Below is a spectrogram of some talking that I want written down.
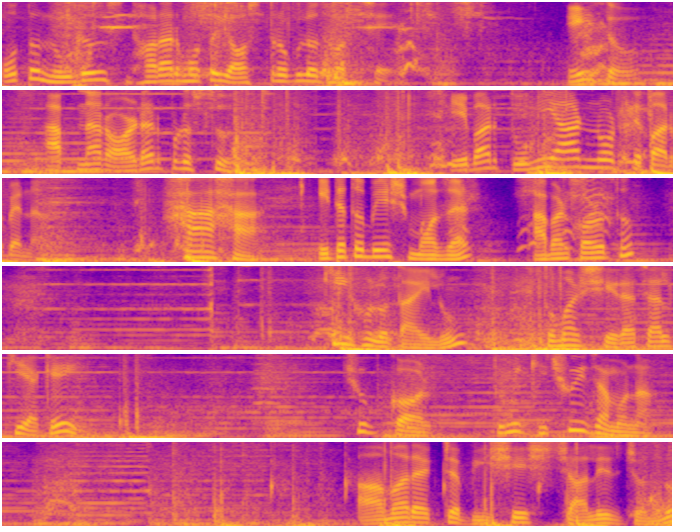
ও তো নুডলস ধরার মতোই অস্ত্রগুলো ধরছে। এই তো আপনার অর্ডার প্রস্তুত। এবার তুমি আর নড়তে পারবে না। হা হা এটা তো বেশ মজার। আবার করো তো। কি হলো তাইলুম? তোমার সেরা চাল কি একেই? চুপ কর তুমি কিছুই জানো না। আমার একটা বিশেষ চালের জন্য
